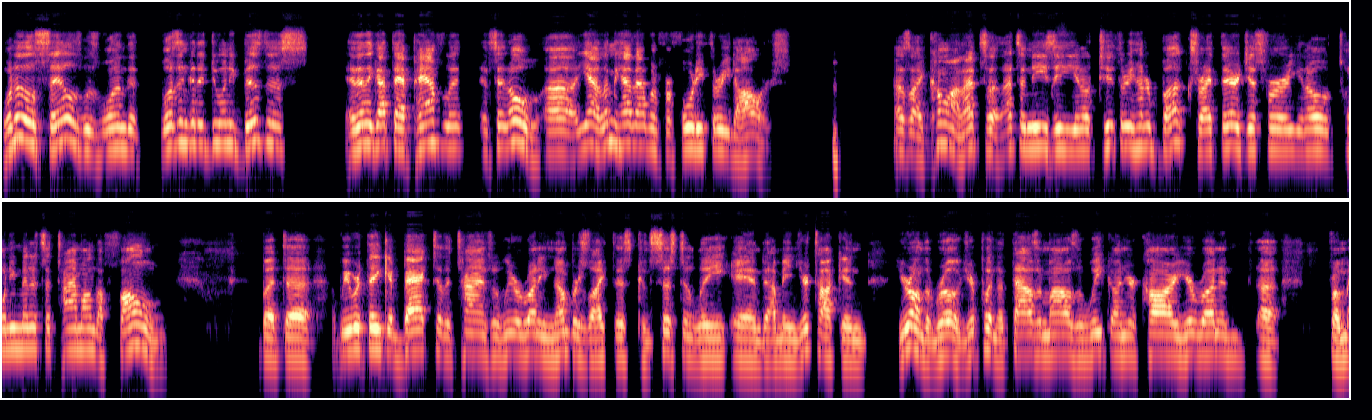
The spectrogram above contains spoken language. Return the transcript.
One of those sales was one that wasn't going to do any business. And then they got that pamphlet and said, Oh, uh, yeah, let me have that one for $43. I was like, come on, that's a that's an easy, you know, two, three hundred bucks right there just for, you know, 20 minutes of time on the phone. But uh, we were thinking back to the times when we were running numbers like this consistently. And I mean, you're talking, you're on the road, you're putting a thousand miles a week on your car, you're running uh, from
